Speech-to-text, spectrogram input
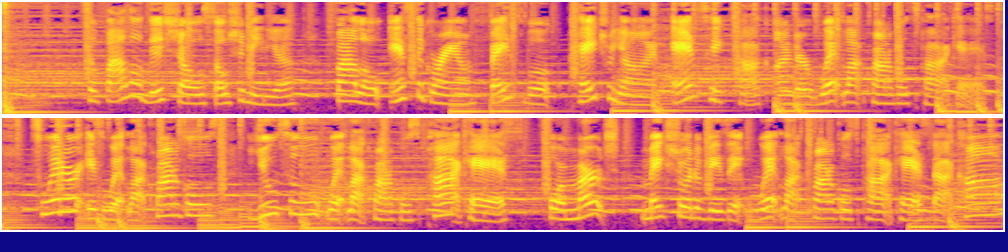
To follow this show's social media, follow Instagram, Facebook, Patreon, and TikTok under Wedlock Chronicles Podcast. Twitter is Wedlock Chronicles, YouTube, Wedlock Chronicles Podcast. For merch, make sure to visit wedlockchroniclespodcast.com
